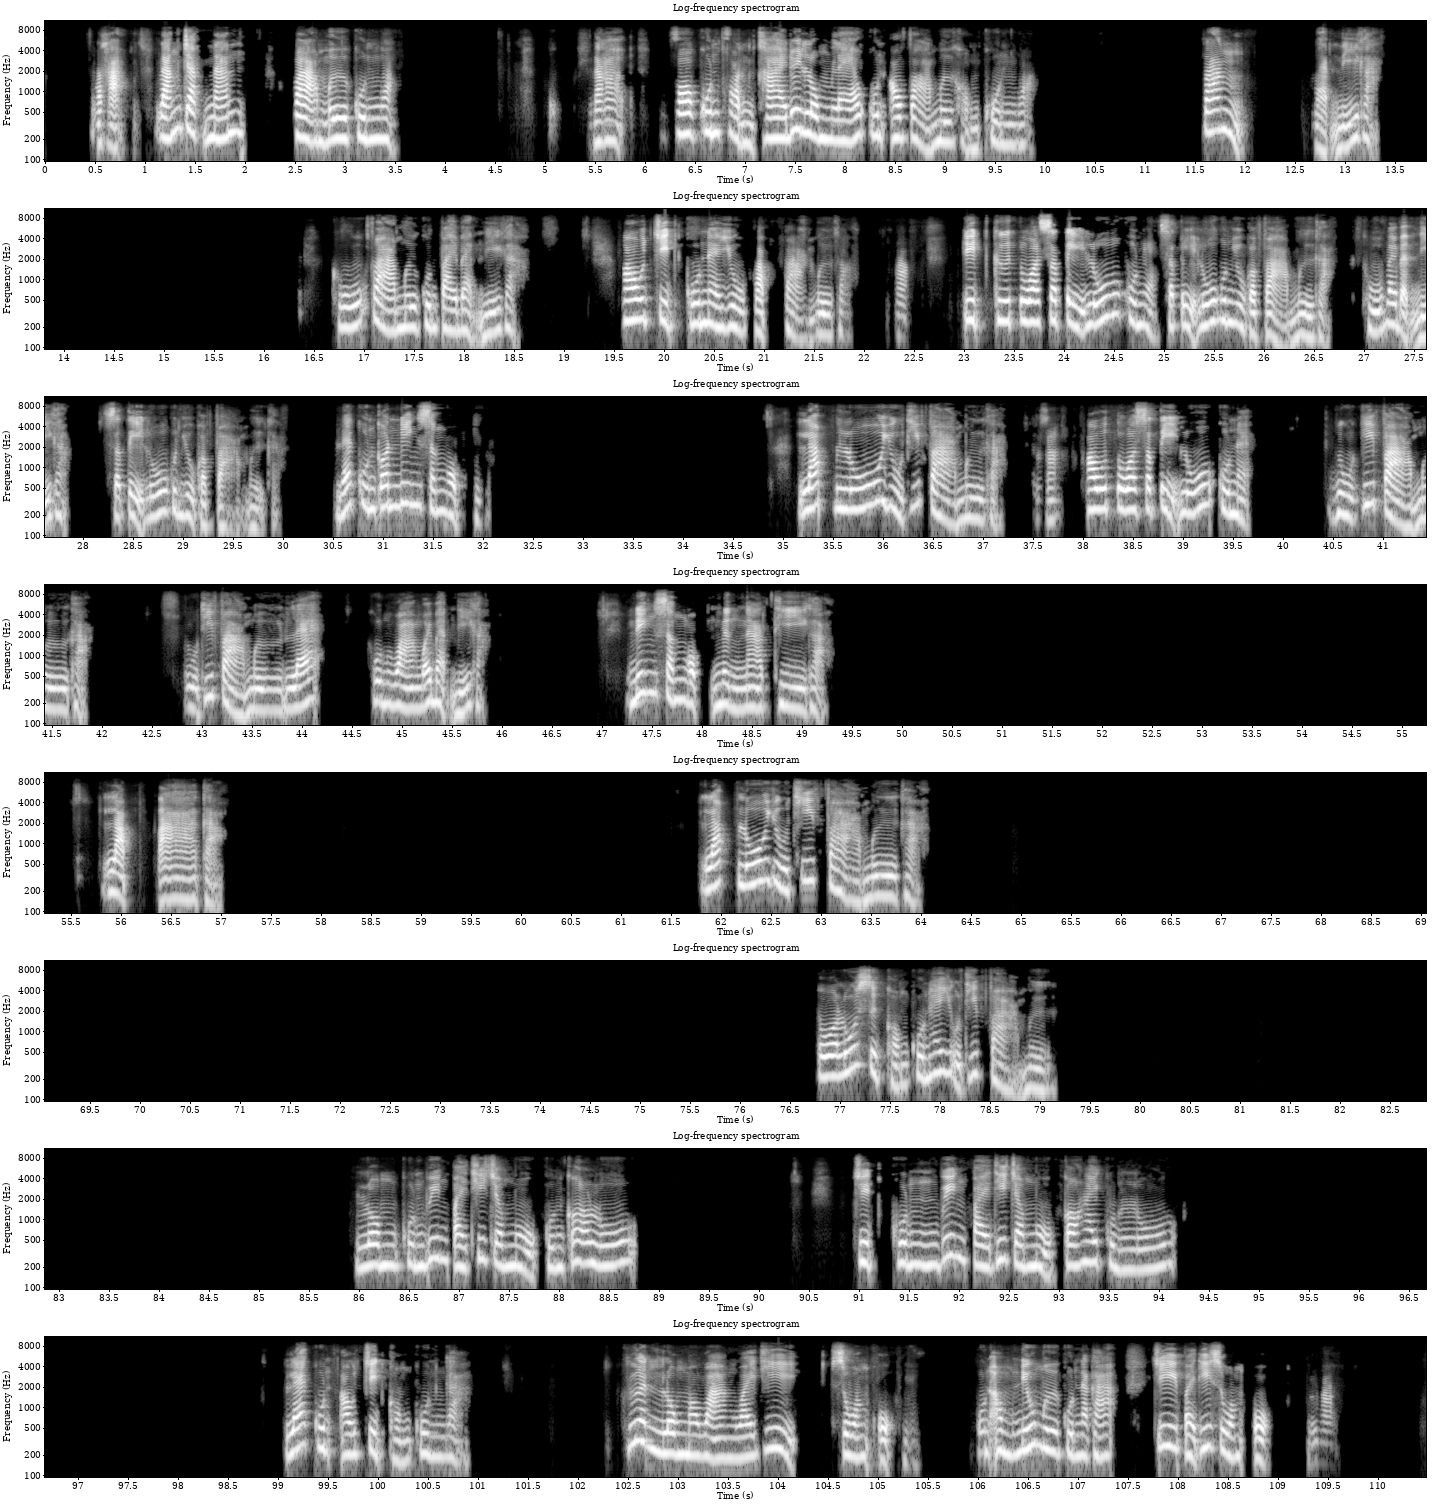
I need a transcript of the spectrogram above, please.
นะคะ หลังจากนั้นฝ่ามือคุณค่ะ นะคะ พอคุณผ่อนคลายด้วยลมแล้ว คุณเอาฝ่ามือของคุณค่ะ ตั้ง แบบนี้ค่ะ ถูฝ่ามือคุณไปแบบนี้ค่ะ เอาจิตคุณเนี่ยอยู่กับฝ่ามือค่ะ ค่ะ จิตคือตัวสติรู้คุณเนี่ย สติรู้คุณอยู่กับฝ่ามือค่ะ ถูไปแบบนี้ค่ะ สติรู้คุณอยู่กับฝ่ามือค่ะ และคุณก็นิ่งสงบอยู่รับรู้อยู่ที่ฝ่ามือค่ะนะคะเอาตัวสติรู้คุณเนี่ย อยู่ที่ฝ่ามือค่ะ อยู่ที่ฝ่ามือและคุณวางไว้แบบนี้ค่ะ นิ่งสงบ1นาทีค่ะหลับตาค่ะ รับรู้อยู่ที่ฝ่ามือค่ะ ตัวรู้สึกของคุณให้อยู่ที่ฝ่ามือ ลมคุณวิ่งไปที่จมูกคุณก็รู้ จิตคุณวิ่งไปที่จมูกก็ให้คุณรู้ และคุณเอาจิตของคุณค่ะ เคลื่อนลงมาวางไว้ที่ทรวงอก คุณเอานิ้วมือคุณนะคะ จี้ไปที่ทรวงอกนะคะ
